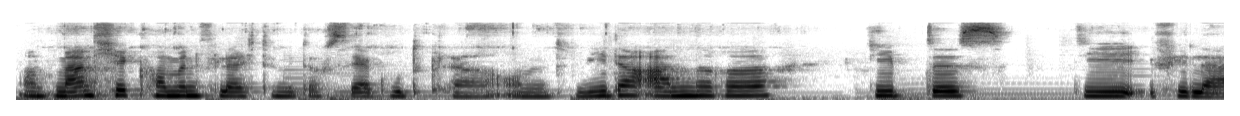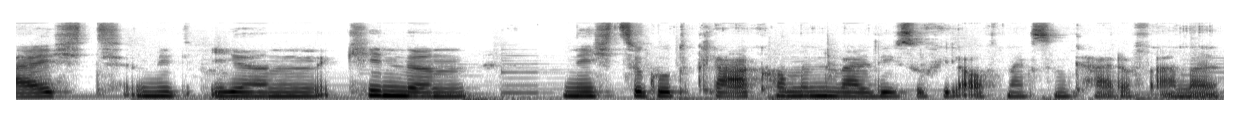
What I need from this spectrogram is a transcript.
und manche kommen vielleicht damit auch sehr gut klar. Und wieder andere gibt es, die vielleicht mit ihren Kindern nicht so gut klarkommen, weil die so viel Aufmerksamkeit auf einmal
